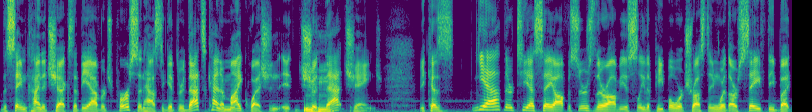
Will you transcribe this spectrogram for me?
the same kind of checks that the average person has to get through. That's kind of my question. It, should mm-hmm. that change? Because yeah, they're TSA officers. They're obviously the people we're trusting with our safety. But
